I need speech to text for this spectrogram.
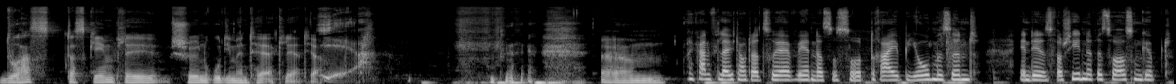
Du hast das Gameplay schön rudimentär erklärt, ja. Yeah. ähm, Man kann vielleicht auch dazu erwähnen, dass es so drei Biome sind, in denen es verschiedene Ressourcen gibt.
